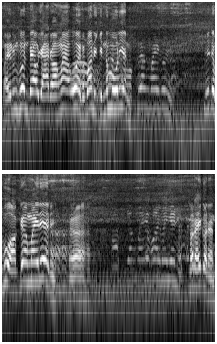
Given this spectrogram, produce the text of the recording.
ไปลุงทุนไปเอายาดองมาโอ้ยข่อยบ่ได้กินน้ำหมูนี่อั่นออกเครื่องไม่ด้วยมีแต่ผู้ออกเครื่องไม่เด้นี่เออเครื่องไม่ได้คอยไม่เย็นเท่าไหร่ก่อนนั่น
